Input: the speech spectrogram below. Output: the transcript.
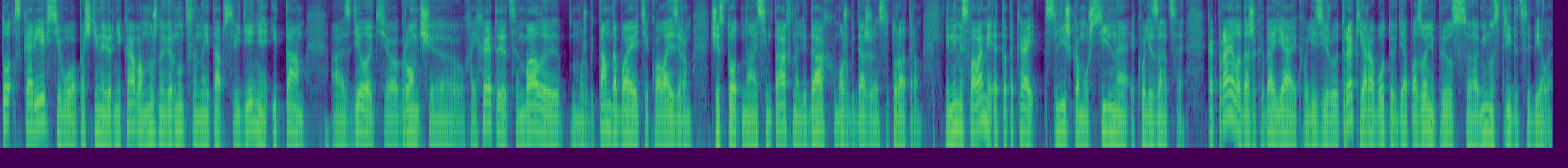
то, скорее всего, почти наверняка вам нужно вернуться на этап сведения и там а, сделать а, громче э, хай-хеты, цимбалы, может быть, там добавить эквалайзером частот на синтах, на лидах, может быть, даже сатуратором. Иными словами, это такая слишком уж сильная эквализация. Как правило, даже когда я эквализирую трек, я работаю в диапазоне плюс-минус э, 3 дБ.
